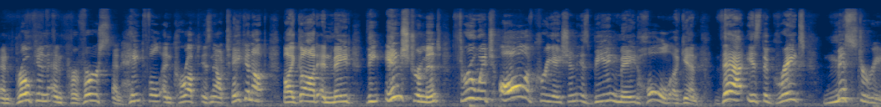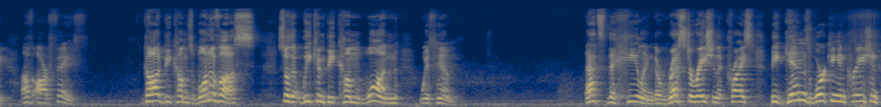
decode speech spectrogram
and broken and perverse and hateful and corrupt is now taken up by God and made the instrument through which all of creation is being made whole again. That is the great mystery of our faith. God becomes one of us so that we can become one with Him. That's the healing, the restoration that Christ begins working in creation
